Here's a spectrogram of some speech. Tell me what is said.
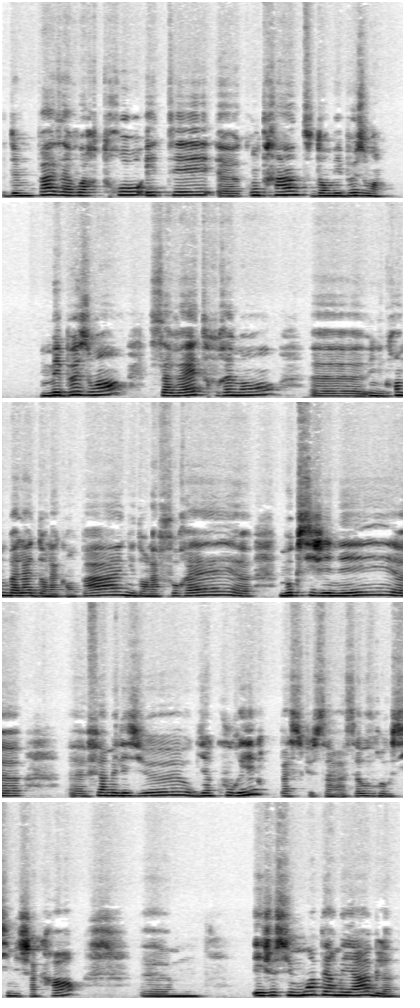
de ne pas avoir trop été euh, contrainte dans mes besoins. Mes besoins, ça va être vraiment euh, une grande balade dans la campagne, dans la forêt, m'oxygéner, fermer les yeux ou bien courir parce que ça, ça ouvre aussi mes chakras. Et je suis moins perméable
